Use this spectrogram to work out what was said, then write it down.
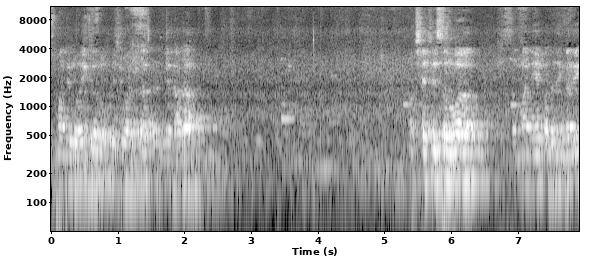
उस्मान रोहेकर रुपेश वाडकर आदरणीय दादा. पक्षाचे सर्व सन्माननीय पदाधिकारी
